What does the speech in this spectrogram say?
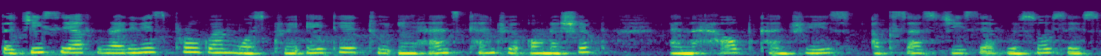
The GCF Readiness Program was created to enhance country ownership and help countries access GCF resources.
